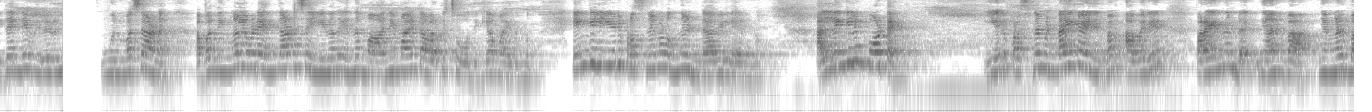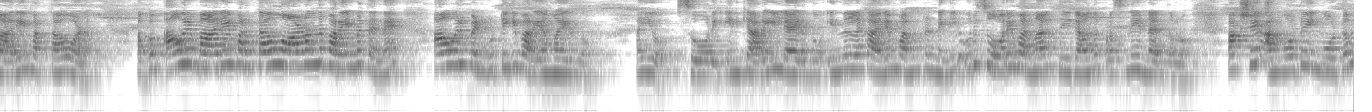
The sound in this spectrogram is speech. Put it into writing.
ഇതെന്റെ വീട് മുൻവശാണ്. അപ്പൊ നിങ്ങൾ ഇവിടെ എന്താണ് ചെയ്യുന്നത്? എന്ന് മാന്യമായിട്ട് അവർക്ക് ചോദിക്കാമായിരുന്നു. എങ്കിൽ ഈ ഒരു പ്രശ്നങ്ങളൊന്നും ഉണ്ടാവില്ലായിരുന്നു. അല്ലെങ്കിലും പോട്ടെ ഈ ഒരു പ്രശ്നം ഉണ്ടായി കഴിഞ്ഞപ്പം അവർ പറയുന്നുണ്ട് ഞാൻ ഞങ്ങൾ ഭാര്യയും ഭർത്താവുമാണ്. അപ്പം ആ ഒരു ഭാര്യയും ഭർത്താവും ആണെന്ന് പറയുമ്പോൾ തന്നെ ആ ഒരു പെൺകുട്ടിക്ക് പറയാമായിരുന്നു. അയ്യോ സോറി എനിക്ക് അറിയില്ലായിരുന്നു എന്നുള്ള കാര്യം പറഞ്ഞിട്ടുണ്ടെങ്കിൽ ഒരു സോറി പറഞ്ഞാൽ തീരാവുന്ന പ്രശ്നമേ ഉണ്ടായിരുന്നുള്ളൂ. പക്ഷേ അങ്ങോട്ടും ഇങ്ങോട്ടും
